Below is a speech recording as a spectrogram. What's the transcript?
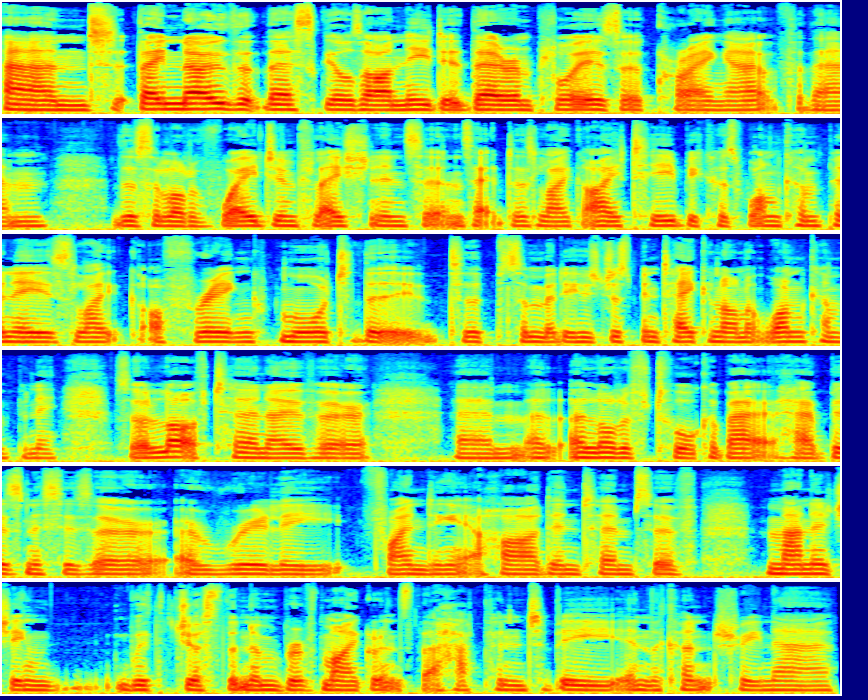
And they know that their skills are needed. Their employers are crying out for them. There's a lot of wage inflation in certain sectors like IT because one company is like offering more to the to somebody who's just been taken on at one company. So a lot of turnover, um, a, a, lot of talk about how businesses are, are really finding it hard in terms of managing with just the number of migrants that happen to be in the country now.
